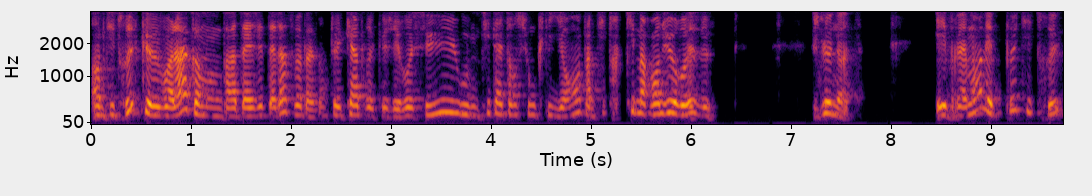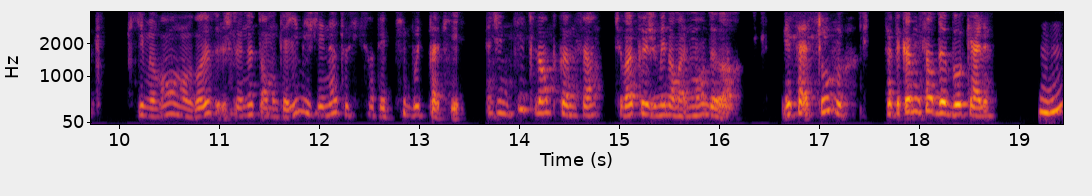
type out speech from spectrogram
un petit truc, voilà, comme on partageait tout à l'heure, tu vois, par exemple, le cadre que j'ai reçu, ou une petite attention cliente, un petit truc qui m'a rendu heureuse, je le note. Et vraiment, les petits trucs qui me rendent heureuse, je le note dans mon cahier, mais je les note aussi sur des petits bouts de papier. J'ai une petite lampe comme ça, tu vois, que je mets normalement dehors. Et ça s'ouvre, ça fait comme une sorte de bocal. Mm-hmm.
